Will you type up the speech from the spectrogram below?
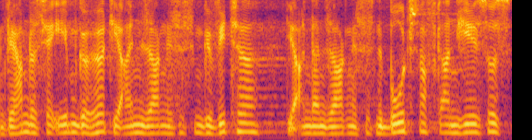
Und wir haben das ja eben gehört, die einen sagen, es ist ein Gewitter, die anderen sagen, es ist eine Botschaft an Jesus.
